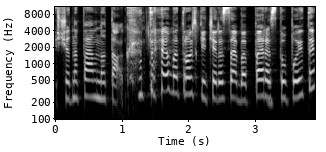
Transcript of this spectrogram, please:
що напевно так, треба трошки через себе переступити,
